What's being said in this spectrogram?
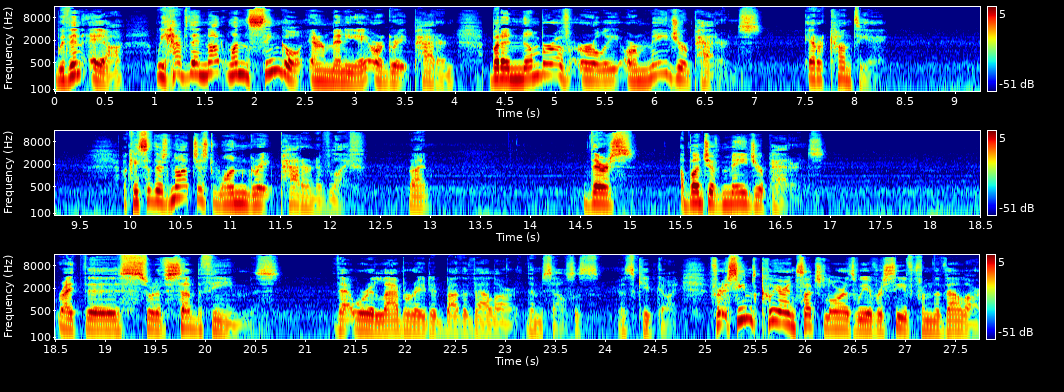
Within Ea, we have then not one single Ermenie or great pattern, but a number of early or major patterns, Erkantie. Okay, so there's not just one great pattern of life, right? There's a bunch of major patterns, right? The sort of sub themes that were elaborated by the Valar themselves. Let's, let's keep going. For it seems clear in such lore as we have received from the Valar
